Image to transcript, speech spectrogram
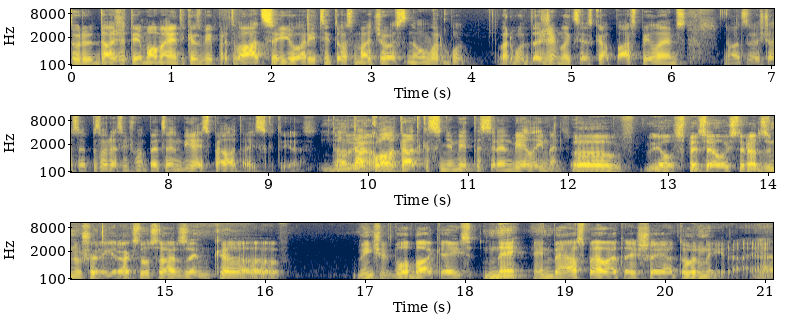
Tur daži tie momenti, kas bija pret Vāciju, arī citos mačos, nu, varbūt varbūt dažiem liksies kā pārspīlējums. No atsevišķās epizodēs viņš man pēc NBA spēlētāja izskatījās. Tā, nu, tā kvalitāte, kas viņam ir, tas ir NBA līmenis. Uh, jau speciālisti ir atzinuši arī rakstos ārzemēs, ka Viņš ir labākais ne NBA spēlētājs šajā turnīrā. Jā. Jā,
